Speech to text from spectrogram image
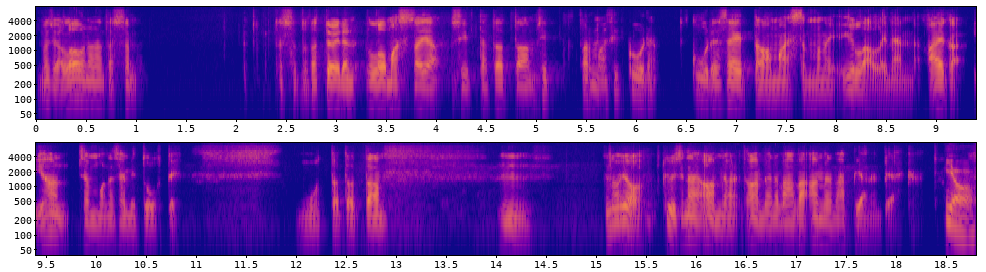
Mä syön lounaan tässä, tässä tota töiden lomassa ja sitten tota, sit varmaan sit kuuden, kuuden seitsemän maissa semmoinen illallinen, aika ihan semmoinen semituhti. Mutta tota, hmm. no joo, kyllä se näin aamiainen, aamiainen vähän, aamiainen vähän pienempi ehkä. Joo.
